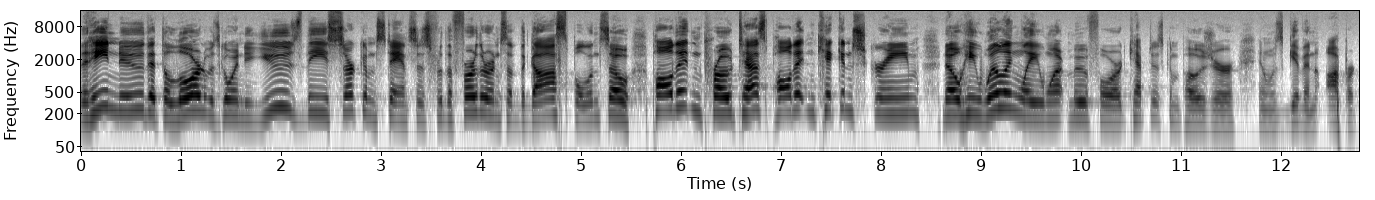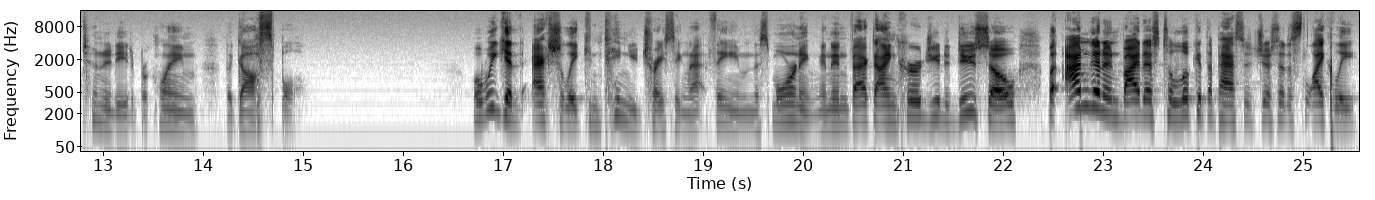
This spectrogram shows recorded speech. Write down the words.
that he knew that the Lord was going to use these circumstances for the furtherance of the gospel. And so Paul didn't protest, Paul didn't kick and scream. No, he willingly went, moved forward, kept his composure, and was given opportunity to proclaim the gospel. Well, we could actually continue tracing that theme this morning. And in fact, I encourage you to do so. But I'm going to invite us to look at the passage just at a slightly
